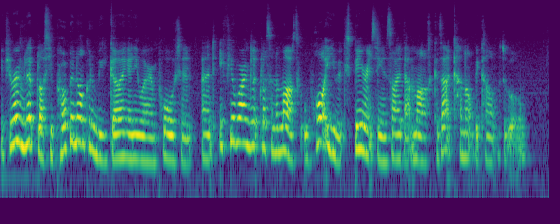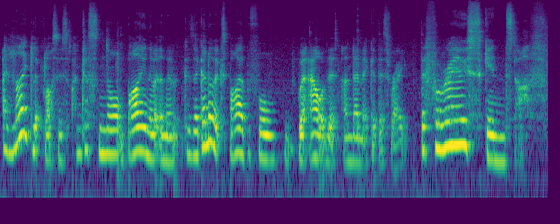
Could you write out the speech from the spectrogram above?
if you're wearing lip gloss you're probably not going to be going anywhere important and if you're wearing lip gloss and a mask what are you experiencing inside that mask because that cannot be comfortable. I like lip glosses I'm just not buying them at the moment because they're going to expire before we're out of this pandemic at this rate. The Foreo skin stuff.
